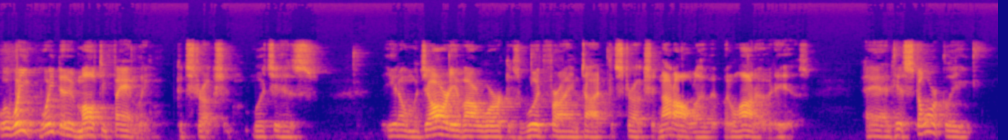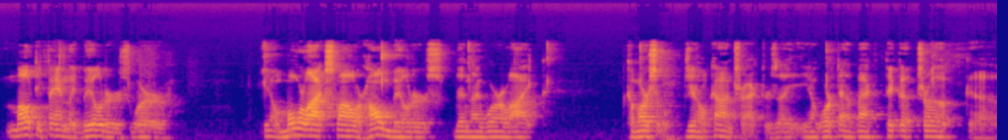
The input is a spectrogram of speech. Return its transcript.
Well, we, we do multifamily construction, which is, you know, majority of our work is wood frame type construction. Not all of it, but a lot of it is. And historically, multifamily builders were, you know, more like smaller home builders than they were like commercial general contractors. They, you know, worked out back pickup truck. Uh,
